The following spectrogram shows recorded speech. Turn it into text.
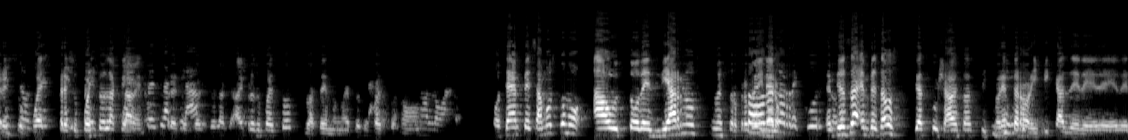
Presupuesto, Entonces, presupuesto es la clave, ¿no? presupuesto es la clave. Presupuesto es la clave. Hay presupuesto, lo hacemos, no hay presupuesto, no. No lo hago. O sea, empezamos como a autodesviarnos nuestro propio Todos dinero. los recursos. Empieza, empezamos, ¿te has escuchado estas historias terroríficas de, de, de- de-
